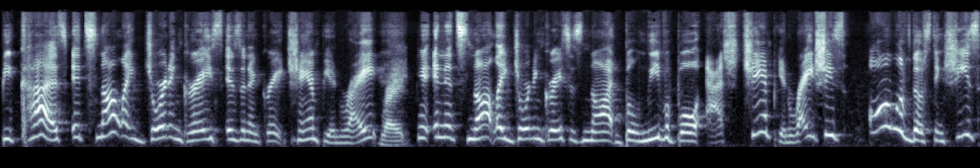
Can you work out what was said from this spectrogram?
because it's not like Jordynne Grace isn't a great champion, right? Right. And it's not like Jordynne Grace is not believable as champion, right? She's all of those things. She's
